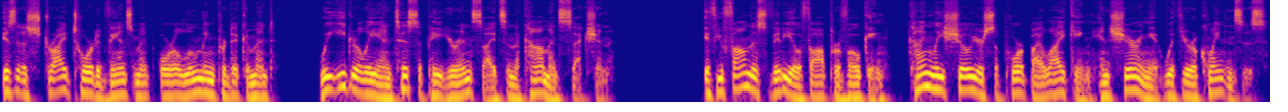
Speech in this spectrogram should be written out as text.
Is it a stride toward advancement or a looming predicament? We eagerly anticipate your insights in the comments section. If you found this video thought-provoking, kindly show your support by liking and sharing it with your acquaintances.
